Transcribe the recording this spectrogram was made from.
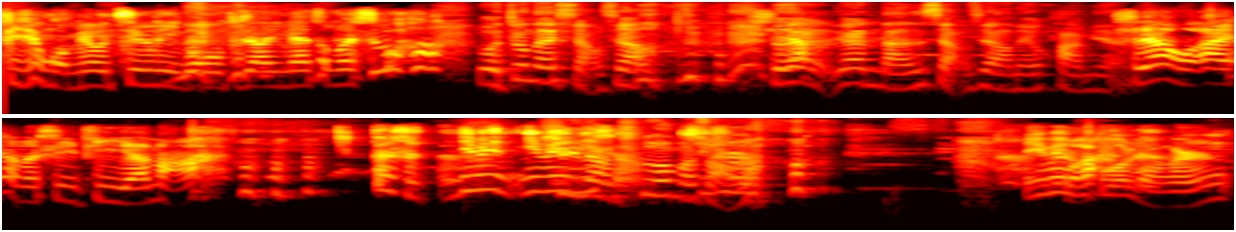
毕竟我没有经历过，我不知道应该怎么说。我正在想象，有点有点难想象那个画面。谁让我爱上的是一匹野马？但是因为因为你想，其 实因为如果两个人。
